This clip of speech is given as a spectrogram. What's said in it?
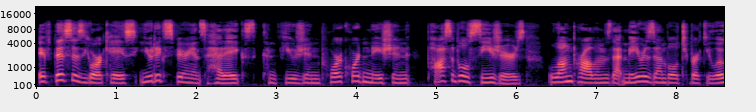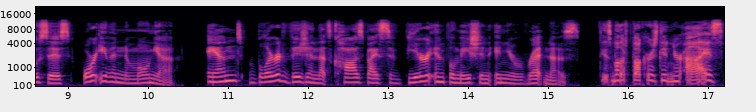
If this is your case, you'd experience headaches, confusion, poor coordination, possible seizures, lung problems that may resemble tuberculosis or even pneumonia, and blurred vision that's caused by severe inflammation in your retinas. These motherfuckers get in your eyes.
